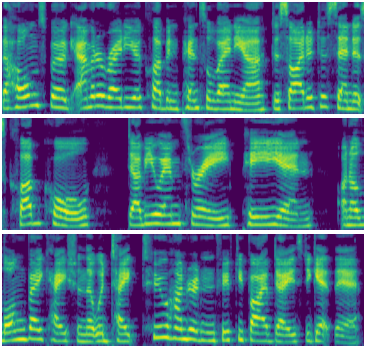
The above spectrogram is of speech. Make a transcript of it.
The Holmesburg Amateur Radio Club in Pennsylvania decided to send its club call WM3 PEN on a long vacation that would take 255 days to get there.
